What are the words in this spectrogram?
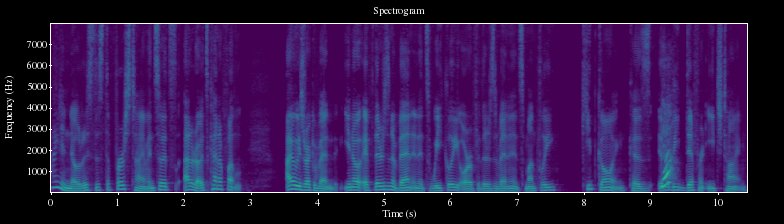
I didn't notice this the first time. And so it's I don't know, it's kind of fun. I always recommend, you know, if there's an event and it's weekly or if there's an event and it's monthly, keep going because it'll yeah. be different each time.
